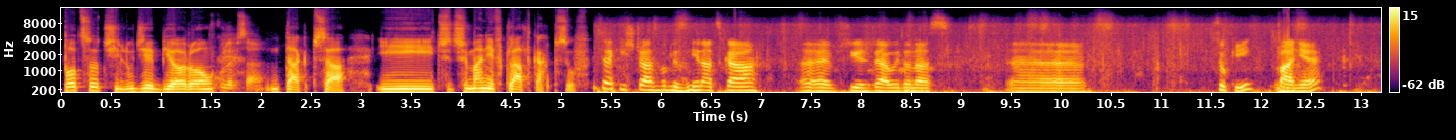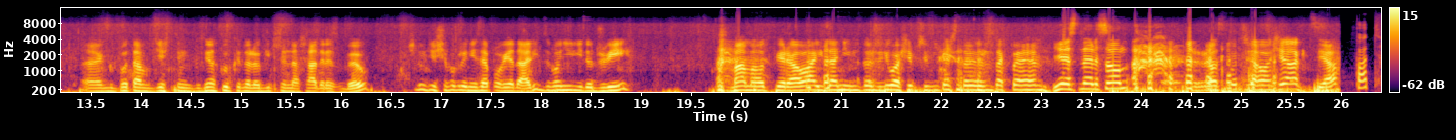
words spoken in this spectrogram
po co ci ludzie biorą Kule psa. tak psa i czy trzymanie w klatkach psów? Co jakiś czas w ogóle z nienacka e, przyjeżdżały do nas e, suki, panie, e, bo tam gdzieś w tym związku kynologicznym nasz adres był. Ci ludzie się w ogóle nie zapowiadali, dzwonili do drzwi, mama otwierała i zanim zdążyła się przywitać, to już, że tak powiem, Jest Nelson! rozpoczęła się akcja. Pat,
